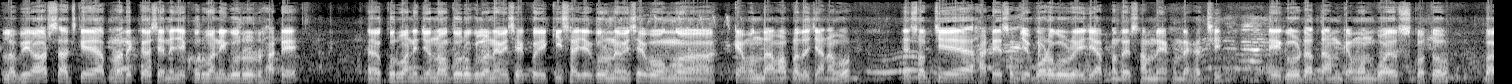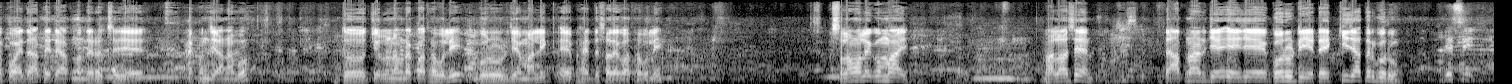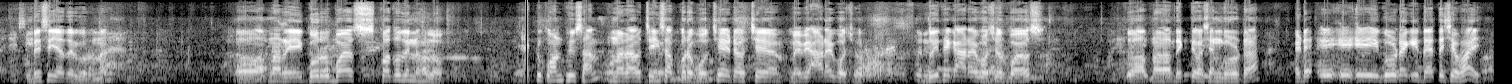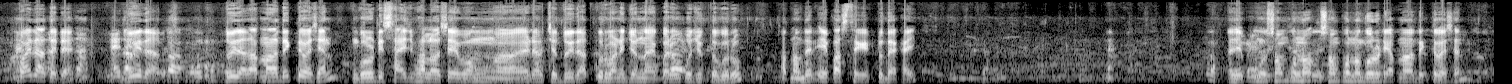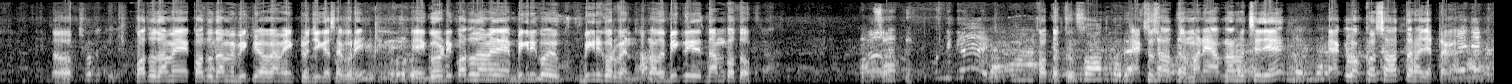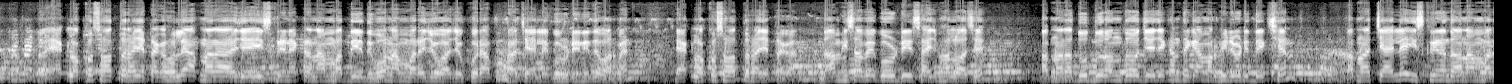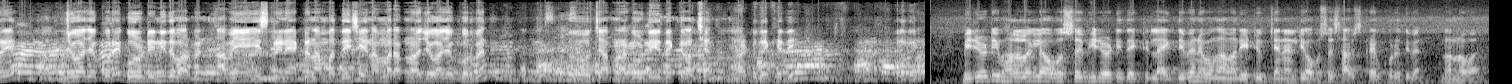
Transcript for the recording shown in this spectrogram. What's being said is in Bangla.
হ্যালো ভিওয়ার্স আজকে আপনারা দেখতে পাচ্ছেন এই যে কুরবানি গরুর হাটে কুরবানির জন্য গরুগুলো নেমেছে কি সাইজের গরু নেমেছে এবং কেমন দাম আপনাদের জানাব। সবচেয়ে হাটে সবচেয়ে বড় গরু এই যে আপনাদের সামনে এখন দেখাচ্ছি। এই গরুটার দাম কেমন, বয়স কত বা কয় দাঁত, এটা আপনাদের হচ্ছে যে এখন জানাব। তো চলুন আমরা কথা বলি, গরুর যে মালিক ভাইদের সাথে কথা বলি। আসসালামু আলাইকুম ভাই। ভালো আছেন? তা আপনার যে, এই যে গরুটি, এটা কি জাতের গরু? দেশি জাতের গরু না? তো আপনার এই গরুর বয়স কতদিন হলো? একটু কনফিউশন ওনারা হচ্ছে হিসাব করে বলছে, এটা হচ্ছে মেবি আড়াই বছর, দুই থেকে আড়াই বছর বয়স। তো আপনারা দেখতে পাচ্ছেন গরুটা। এটা এ- এ- এ- এই গরুটা কি দাঁতেছে ভাই? কয় দাঁত এটা? দুই দাঁত। দুই দাঁত, আপনারা দেখতে পাচ্ছেন, গরুটির সাইজ ভালো আছে এবং এটা হচ্ছে দুই দাঁত, কুরবানির জন্য একবারে উপযুক্ত গরু। আপনাদের এই পাশ থেকে একটু দেখাই। যে সম্পূর্ণ সম্পূর্ণ গরুটি আপনারা দেখতে পাচ্ছেন। তো কত দামে কত দামে বিক্রি হবে আমি একটু জিজ্ঞাসা করি। এই গরুটি কত দামে বিক্রি কর- বিক্রি করবেন? আপনাদের বিক্রির দাম কত? কত? একশো সাতাত্তর মানে আপনার হচ্ছে যে এক লক্ষ সাতাত্তর হাজার টাকা। এক লক্ষ সাতাত্তর হাজার টাকা হলে আপনারা যে স্ক্রিনে একটা নাম্বার দিয়ে দেবো নাম্বারে যোগাযোগ করে আপনারা চাইলে গরুটি নিতে পারবেন। এক লক্ষ সাতাত্তর হাজার টাকা। দাম হিসাবে গরুটির সাইজ ভালো আছে। আপনারা দূর দূরান্ত যে যেখান থেকে আমার ভিডিওটি দেখছেন, আপনারা চাইলে স্ক্রিনে দেওয়া নাম্বারে যোগাযোগ করে গরুটি নিতে পারবেন। আমি স্ক্রিনে একটা নাম্বার দিয়েছি, এই নাম্বারে আপনারা যোগাযোগ করবেন। তো হচ্ছে আপনারা গরুটি দেখতে পাচ্ছেন, আর একটু দেখে দিই। ভিডিওটি ভালো লাগলে অবশ্যই ভিডিওটিতে একটি লাইক দিবেন এবং আমার ইউটিউব চ্যানেলটি অবশ্যই সাবস্ক্রাইব করে দিবেন। ধন্যবাদ।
